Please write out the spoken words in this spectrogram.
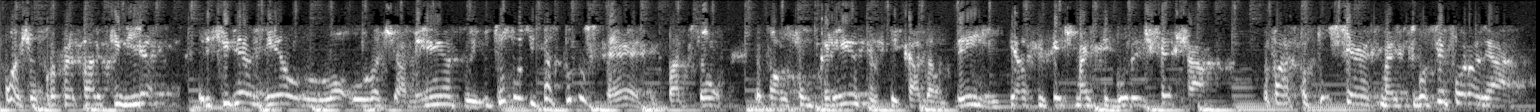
Poxa, o proprietário queria, ele queria ver o, o loteamento e tudo, está tudo certo, sabe? São, eu falo, são crenças que cada um tem e que ela se sente mais segura de fechar. Eu falo, está tudo certo, mas se você for olhar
